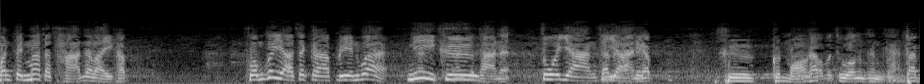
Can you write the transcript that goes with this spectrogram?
มันเป็นมาตรฐานอะไรครับ ผมก็อยากจะกราบเรียนว่า นี่คือตัวอย่างที่อยากครับ คือคุณหมอครับประท้วงท่านประธานท่าน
